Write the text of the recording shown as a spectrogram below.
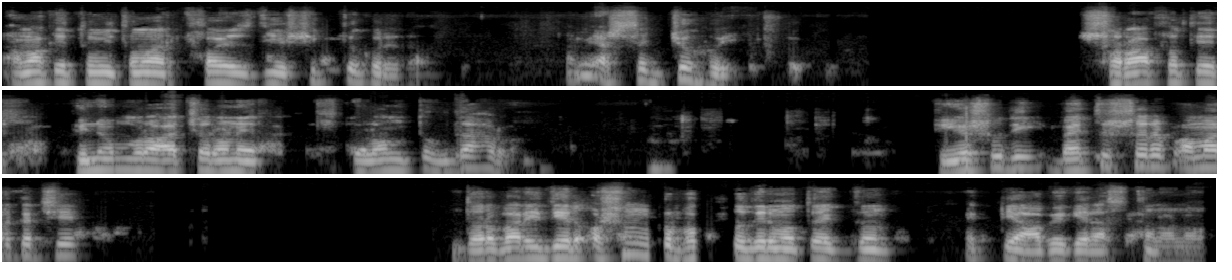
আমাকে তুমি তোমার ফয়েজ দিয়ে সিক্ত করে দাও। আমি আশ্চর্য হই। সরাফতের বিনম্র আচরণের চলন্ত উদাহরণ। প্রিয় সুদী ব্যতুস্বরূপ আমার কাছে দরবারীদের অসংখ্য ভক্তদের মতো একজন একটি আবেগের আস্থানা নয়।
